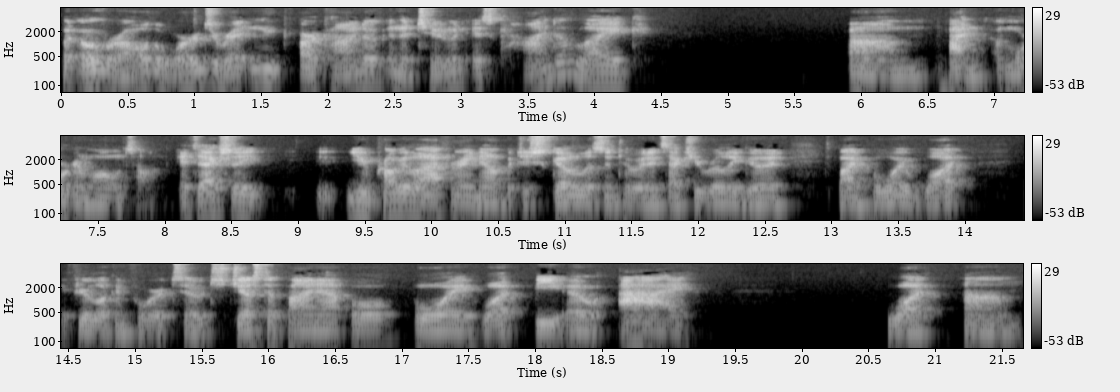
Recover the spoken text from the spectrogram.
But overall, the words written are kind of, in the tune is kind of like um, a Morgan Wallen song. It's actually you're probably laughing right now, but just go listen to it. It's actually really good. It's by Boi What, if you're looking for it. So it's just a pineapple. Boi What B O I What. Um,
